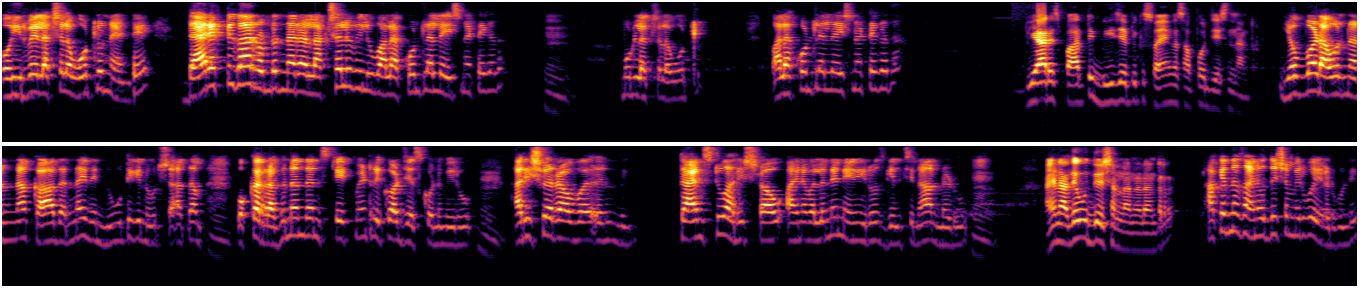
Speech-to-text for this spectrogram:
ఓ ఇరవై లక్షల ఓట్లు ఉన్నాయంటే డైరెక్ట్గా రెండున్నర లక్షలు వీళ్ళు వాళ్ళ అకౌంట్లలో వేసినట్టే కదా. ఉమ్. మూడు లక్షల ఓట్లు. వాళ్ళ అకౌంట్లలో వేసినట్టే కదా. బీఆర్ఎస్ పార్టీ బీజేపీకి స్వయంగా సపోర్ట్ చేసింది అంటారు ఎవ్వడు అవునన్నా కాదన్నా ఇది నూటికి నూరు శాతం. ఒక్క రఘునందన్ స్టేట్మెంట్ రికార్డ్ చేసుకోండి మీరు. హరీశ్వరరావు థ్యాంక్స్ టు హరీష్ రావు. ఆయన వల్లనే నేను ఈరోజు గెలిచిన అన్నాడు. ఆయన అదే ఉద్దేశంలో అన్నాడు అంటారు. నాకేందో ఆయన ఉద్దేశం మీరు పోయి అడగండి.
